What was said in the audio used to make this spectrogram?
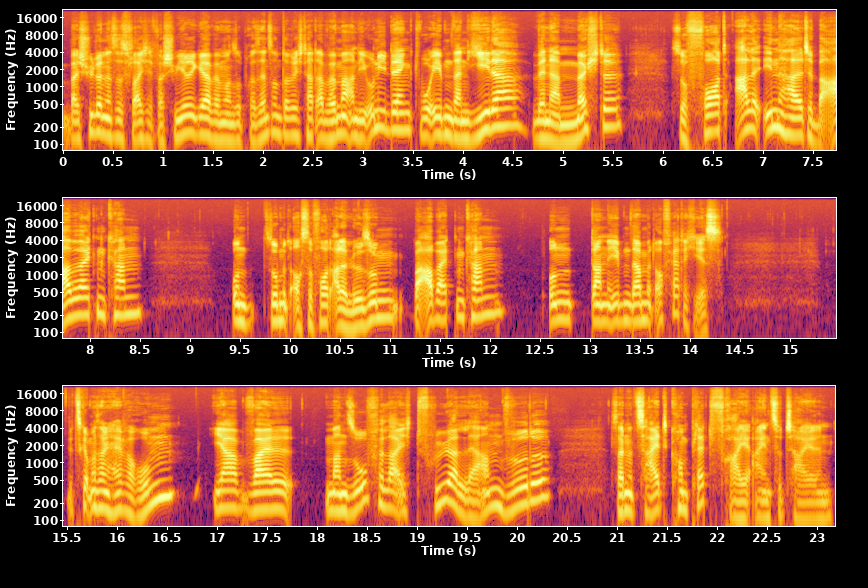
bei Schülern ist es vielleicht etwas schwieriger, wenn man so Präsenzunterricht hat, aber wenn man an die Uni denkt, wo eben dann jeder, wenn er möchte, sofort alle Inhalte bearbeiten kann und somit auch sofort alle Lösungen bearbeiten kann und dann eben damit auch fertig ist. Jetzt könnte man sagen, hey, warum? Ja, weil man so vielleicht früher lernen würde, seine Zeit komplett frei einzuteilen.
